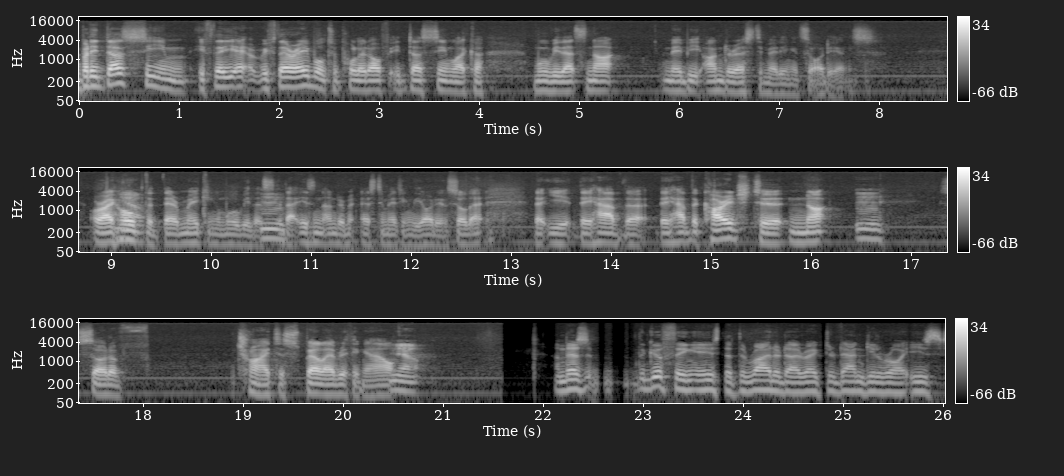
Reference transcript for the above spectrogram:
but it does seem if they if they're able to pull it off it does seem like a movie that's not maybe underestimating its audience. Or i hope Yeah. that they're making a movie that's mm. that isn't underestimating the audience. So that that you, they have the they have the courage to not mm. sort of try to spell everything out. Yeah. And there's the good thing is that the writer director Dan Gilroy is,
